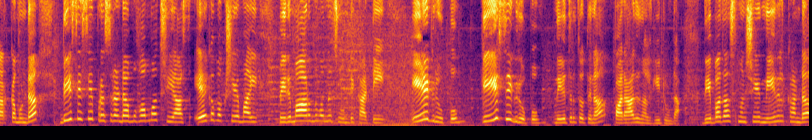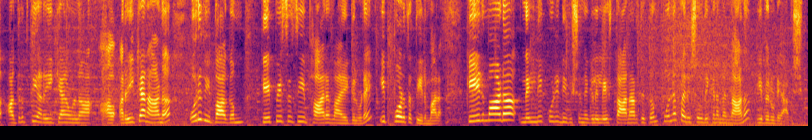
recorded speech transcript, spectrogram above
തർക്കമുണ്ട്. D C C president Muhammad Shiyas ഏകപക്ഷീയമായി പെരുമാറുന്നുവെന്ന് ചൂണ്ടിക്കാട്ടി എ ഗ്രൂപ്പും കെ സി ഗ്രൂപ്പും നേതൃത്വത്തിന് പരാതി നൽകിയിട്ടുണ്ട്. ദീപദാസ് മുൻഷിയെ നേരിൽ കണ്ട് അതൃപ്തി അറിയിക്കാനുള്ള അറിയിക്കാനാണ് ഒരു വിഭാഗം കെ പി സി സി ഭാരവാഹികളുടെ ഇപ്പോഴത്തെ തീരുമാനം. കീഴ്മാട് നെല്ലിക്കുഴി ഡിവിഷനുകളിലെ സ്ഥാനാർത്ഥിത്വം പുനഃപരിശോധിക്കണമെന്നാണ് ഇവരുടെ ആവശ്യം.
